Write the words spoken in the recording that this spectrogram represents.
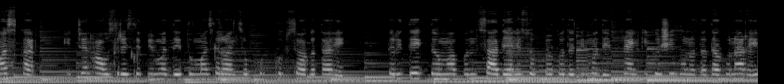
नमस्कार. किचन हाऊस रेसिपीमध्ये तुम्हा सर्वांचं खूप खूप स्वागत आहे. तर इथे एकदम आपण साध्या आणि सोप्या पद्धतीमध्ये फ्रँकी कशी बनवता दाखवणार आहे.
